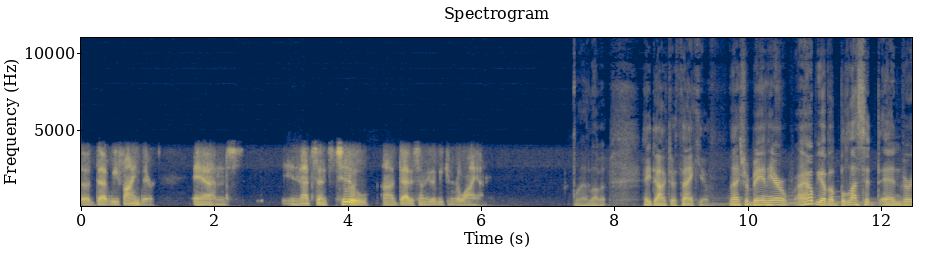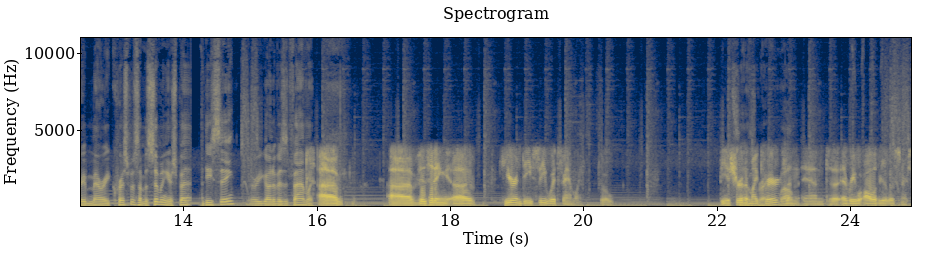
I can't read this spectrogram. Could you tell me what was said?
uh, that we find there. And in that sense, too, uh, that is something that we can rely on. I love it. Hey, Doctor, thank you. Thanks for being here. I hope you have a blessed and very Merry Christmas. I'm assuming you're spending in D.C. or are you going to visit family? Uh, uh, visiting uh, here in D.C. with family. So be assured Sounds of my great. prayers Well- and, and uh, every all of your listeners.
